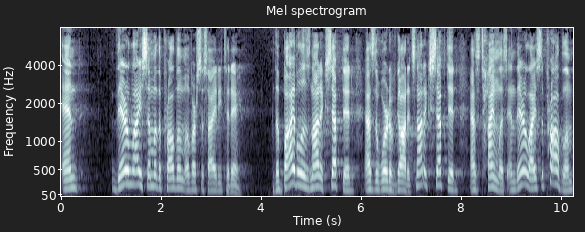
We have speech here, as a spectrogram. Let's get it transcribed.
and there lies some of the problem of our society today. The Bible is not accepted as the Word of God. It's not accepted as timeless. And there lies the problem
